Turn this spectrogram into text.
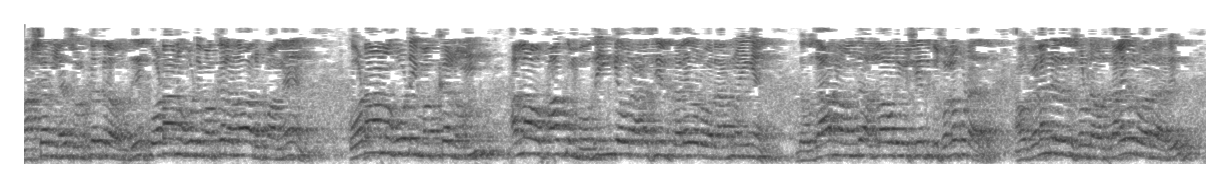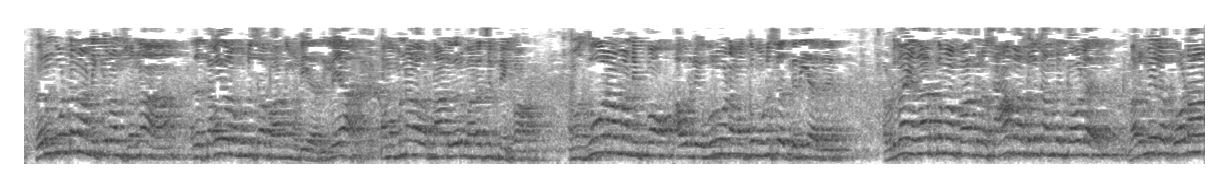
மஷரில் சொர்க்கத்தில் வந்து கோடான கோடி மக்கள் அல்லவா இருப்பாங்க. கோடான கோடி மக்களும் அல்லாவை பார்க்கும்போது இங்கே ஒரு அரசியல் தலைவர் வர்றாருன்னு வைங்க. இந்த உதாரணம் வந்து அல்லாவுடைய விஷயத்துக்கு சொல்லக்கூடாது. அவர் விளங்குறதுக்கு சொல்கிறார் ஒரு தலைவர் வர்றாரு. பெருங்கூட்டமாக நிற்கிறோம்னு சொன்னால் அந்த தலைவரை முழுசாக பார்க்க முடியாது இல்லையா? நம்ம முன்னால் ஒரு நாலு பேர் மறைச்சிட்டு நிற்போம் நம்ம தூரமாக நிற்போம் அவருடைய உருவம் நமக்கு முழுசாக தெரியாது. அப்படிதான் யதார்த்தமாக பார்க்கணும். சாபாக்களுக்கு அந்த கவலை. மறுமையில் கோடான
